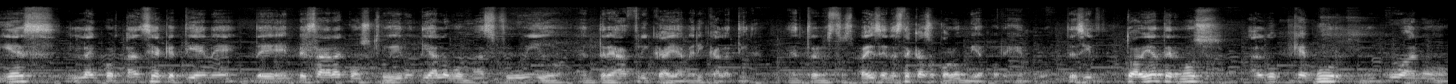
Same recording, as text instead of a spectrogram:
y es la importancia que tiene de empezar a construir un diálogo más fluido entre África y América Latina, entre nuestros países, en este caso Colombia, por ejemplo. Es decir, todavía tenemos algo que Moore, un cubano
